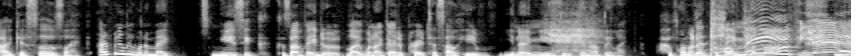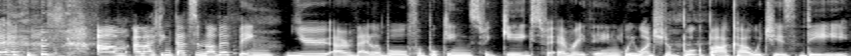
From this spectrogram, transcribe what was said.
I guess I was like, I really want to make music because I've been to, like, when I go to protests, I'll hear, you know, music yeah. and I'll be like, I want, want that to, be me. Yeah. Yes. um, and I think that's another thing. You are available for bookings, for gigs, for everything. We want you to book Barkaa, which is the,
